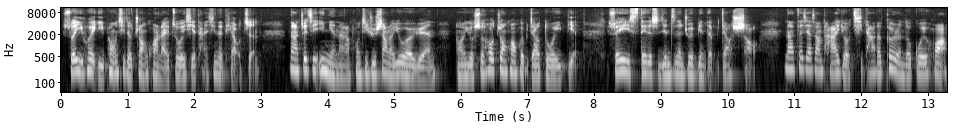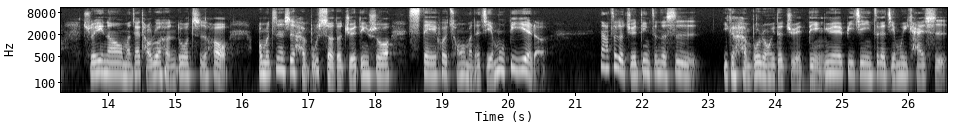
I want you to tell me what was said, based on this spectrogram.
所以会以碰气的状况来做一些弹性的调整。那最近一年呢，碰气去上了幼儿园，嗯，有时候状况会比较多一点。所以 stay 的时间真的就会变得比较少。那再加上他有其他的个人的规划，所以呢，我们在讨论很多之后，我们真的是很不舍得决定说 stay 会从我们的节目毕业了。那这个决定真的是一个很不容易的决定，因为毕竟这个节目一开始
